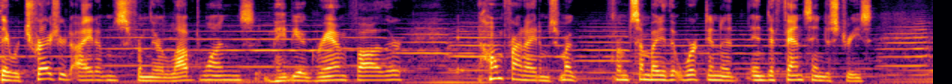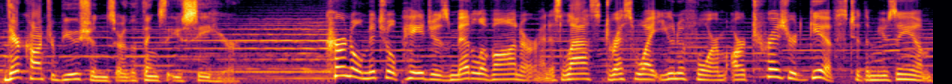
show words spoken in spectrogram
They were treasured items from their loved ones, maybe a grandfather, home front items from a from somebody that worked in, a, in defense industries. Their contributions are the things that you see here. Colonel Mitchell Paige's Medal of Honor and his last dress white uniform are treasured gifts to the museum.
